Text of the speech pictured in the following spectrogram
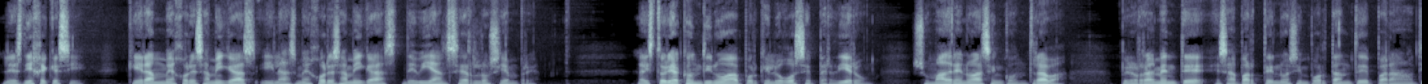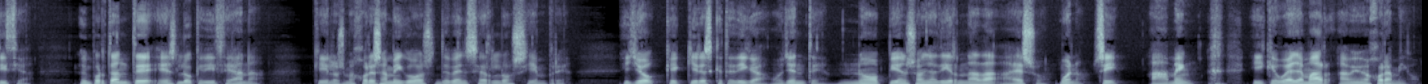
Les dije que sí, que eran mejores amigas y las mejores amigas debían serlo siempre. La historia continúa porque luego se perdieron. Su madre no las encontraba, pero realmente esa parte no es importante para la noticia. Lo importante es lo que dice Ana, que los mejores amigos deben serlo siempre. Y yo, ¿qué quieres que te diga, oyente? No pienso añadir nada a eso. Bueno, sí, amén. y que voy a llamar a mi mejor amigo.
